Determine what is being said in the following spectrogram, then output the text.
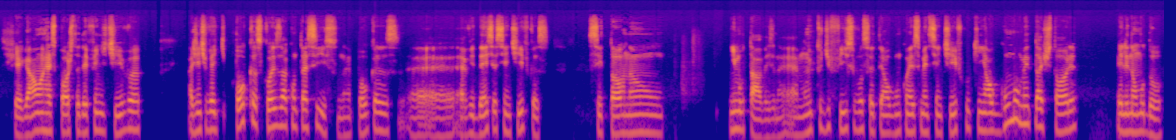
chegar a uma resposta definitiva, a gente vê que poucas coisas acontece isso, né? Poucas é, evidências científicas se tornam imutáveis, né? É muito difícil você ter algum conhecimento científico que em algum momento da história ele não mudou.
